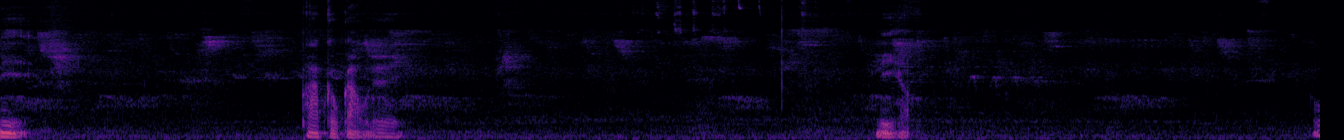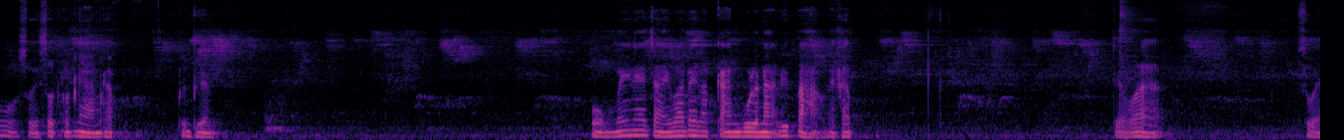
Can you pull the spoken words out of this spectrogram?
นี่ ภาพเก่าๆเลยนี่ครับ โอ้ สวยสดงดงามครับ เพื่อนๆ ผมไม่แน่ใจว่าได้รับการบูรณะหรือเปล่านะครับ แต่ว่าสวย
